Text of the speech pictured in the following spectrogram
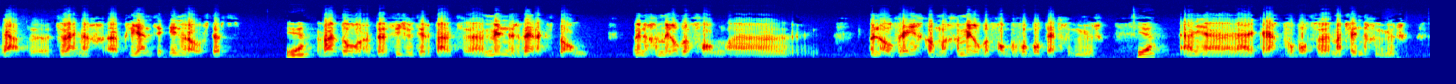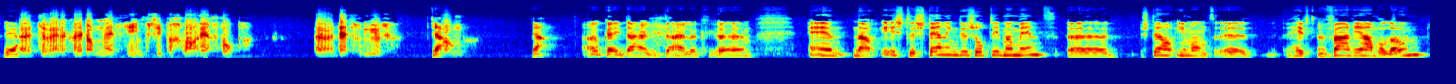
ja, te, te weinig uh, cliënten inroostert. Ja. Waardoor de fysiotherapeut uh, minder werkt dan een gemiddelde van een overeengekomen gemiddelde van bijvoorbeeld 30 uur. Ja. Hij, uh, hij krijgt bijvoorbeeld uh, maar 20 uur ja. te werken. Dan heeft hij in principe gewoon recht op 30 uur. Ja. Loon. Ja, oké, okay, duidelijk, duidelijk. Uh, en nou is de stelling dus op dit moment, stel iemand heeft een variabel loon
